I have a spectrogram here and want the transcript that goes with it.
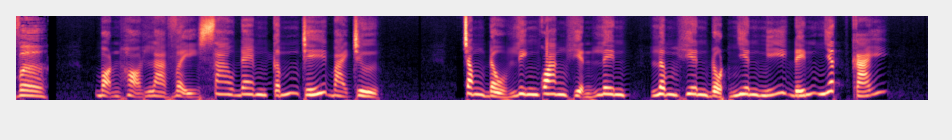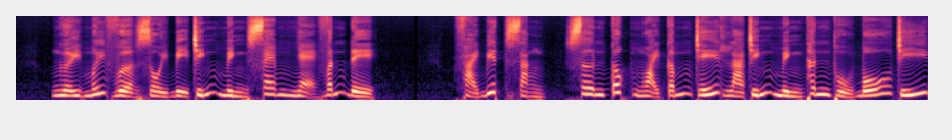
vờ. Bọn họ là vậy sao đem cấm chế bài trừ. Trong đầu linh quang hiện lên, Lâm Hiên đột nhiên nghĩ đến nhất cái. Người mới vừa rồi bị chính mình xem nhẹ vấn đề. Phải biết rằng, sơn cốc ngoại cấm chế là chính mình thân thủ bố trí.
